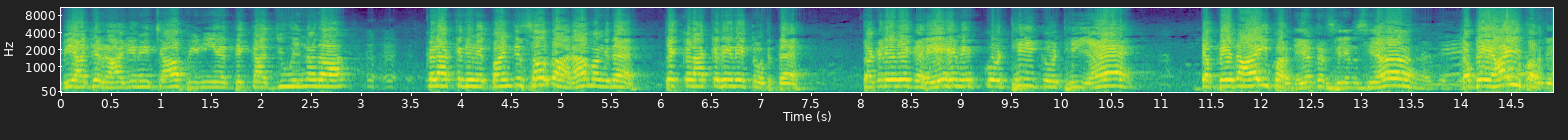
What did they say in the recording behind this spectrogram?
ਵੀ ਅੱਜ ਰਾਜੇ ਨੇ ਚਾਹ ਪੀਣੀ ਹੈ ਤੇ ਕਾਜੂ ਇਹਨਾਂ ਦਾ। ਕੜਕ ਦੇ ਨੇ 500 ਧਾਰਾ ਮੰਗਦਾ ਤੇ ਕੜਕ ਦੇ ਨੇ ਟੁੱਟਦਾ ਹੈ। ਤਕੜੇ ਦੇ ਘਰੇ ਇਹਨੇ ਕੋਠੀ ਕੋਠੀ ਹੈ। ਡੱਬੇ ਦਾ ਆਈ ਭਰਦੇ ਆ ਤਰਸੇਮ ਸਿਆ। ਡੱਬੇ ਆਈ ਭਰਦੇ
